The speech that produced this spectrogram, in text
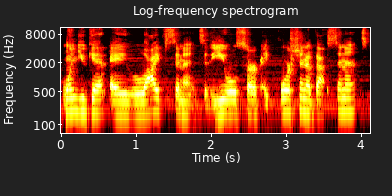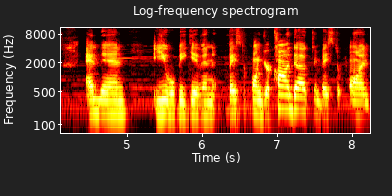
when you get a life sentence, you will serve a portion of that sentence and then you will be given based upon your conduct and based upon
